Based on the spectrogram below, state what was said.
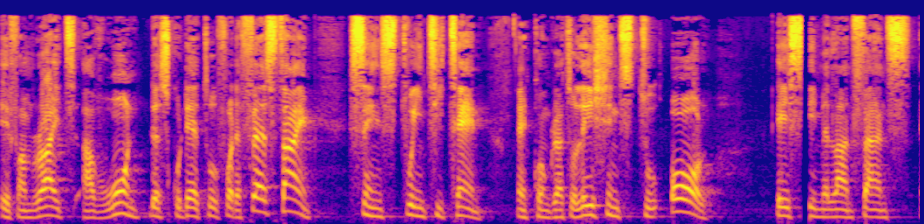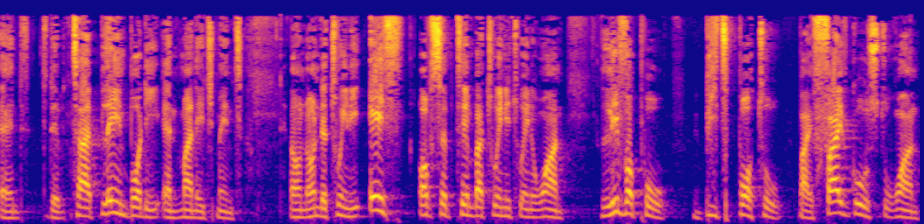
if I'm right, have won the Scudetto for the first time since 2010. And congratulations to all AC Milan fans and the entire playing body and management. And on the 28th of September 2021, Liverpool beat Porto by five goals to one.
